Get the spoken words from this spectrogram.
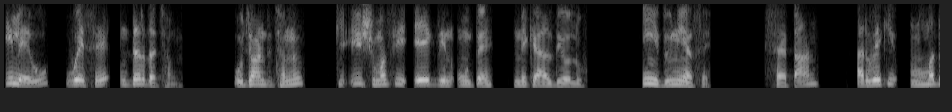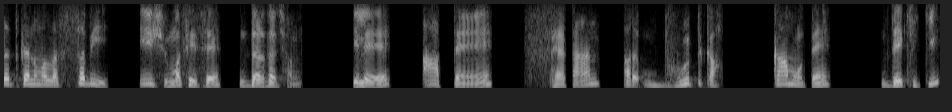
इले वैसे डरदा छन। वो जानते छन कि यीशु मसीह एक दिन ऊते निकाल दियोलू। ई दुनिया से शैतान और वे की मदद करने वाला सभी यीशु मसीह से डरदा छन। इले आप ते शैतान और भूत का काम होते हैं। देखी कि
